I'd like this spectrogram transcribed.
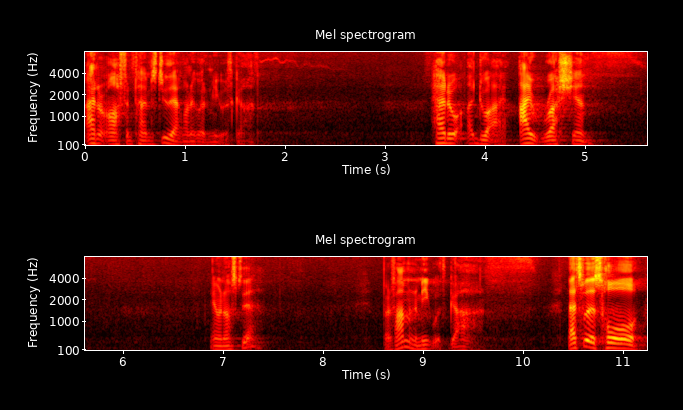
I don't oftentimes do that when I go to meet with God. How do, do I? I rush in. Anyone else do that? But if I'm going to meet with God, that's what this whole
